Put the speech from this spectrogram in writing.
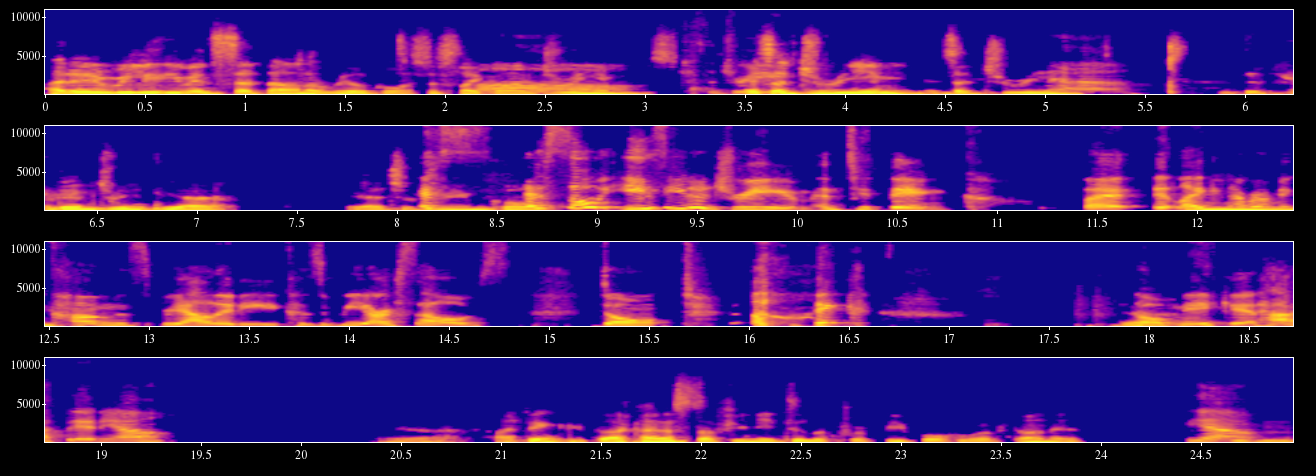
I didn't really even set down a real goal. It's just like a dream. Oh, a dream It's a dream. It's a dream. yeah It's a A damn dream. dream. Yeah, yeah. It's a dream goal. it's so easy to dream and to think but it like never Mm. becomes reality because we ourselves don't like Yeah. don't make it happen yeah yeah i think that kind of stuff you need to look for people who have done it Yeah. Mhm.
